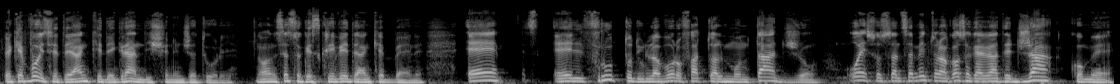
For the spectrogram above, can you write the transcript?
perché voi siete anche dei grandi sceneggiatori, no? nel senso che scrivete anche bene, è, è il frutto di un lavoro fatto al montaggio o è sostanzialmente una cosa che avevate già come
